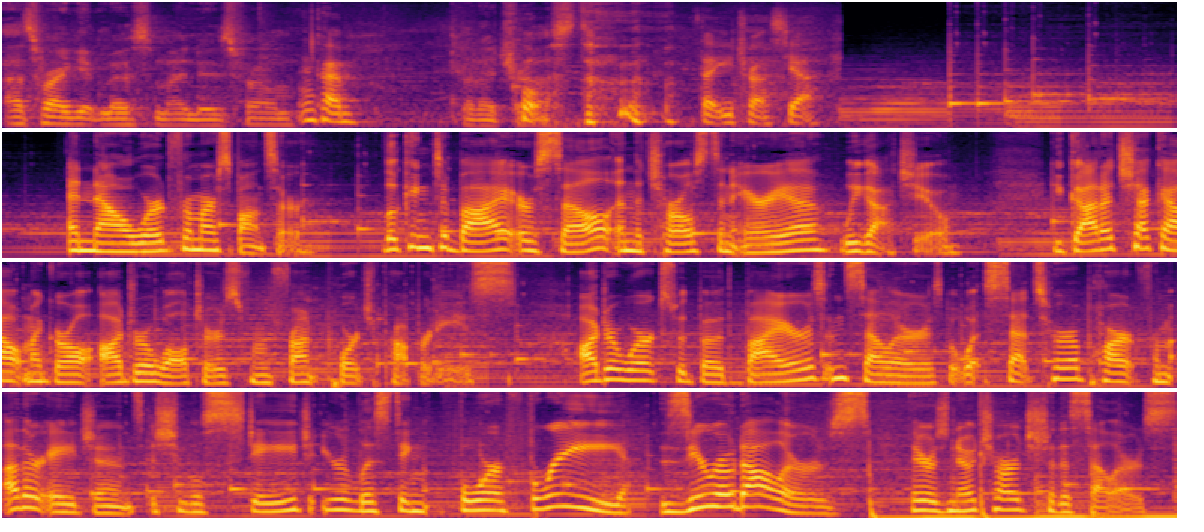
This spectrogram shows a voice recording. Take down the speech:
That's where I get most of my news from. Okay. That I trust. Cool. that you trust, yeah. And now a word from our sponsor. Looking to buy or sell in the Charleston area? We got you. You got to check out my girl Audra Walters from Front Porch Properties. Audra works with both buyers and sellers, but what sets her apart from other agents is she will stage your listing for free zero dollars. There is no charge to the sellers.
